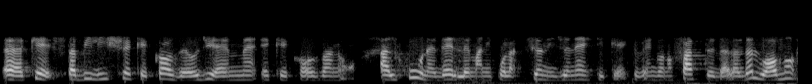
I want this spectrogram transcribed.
eh, che stabilisce che cosa è OGM e che cosa no alcune delle manipolazioni genetiche che vengono fatte da, dall'uomo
